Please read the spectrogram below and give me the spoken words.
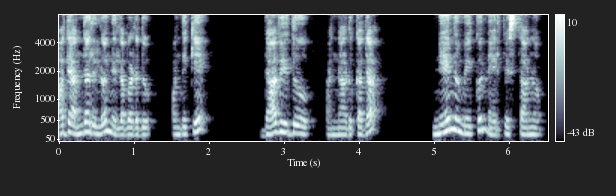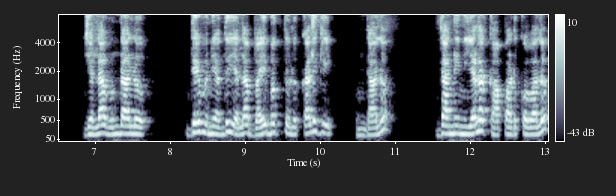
అది అందరిలో నిలబడదు. అందుకే దావీదు అన్నాడు కదా నేను మీకు నేర్పిస్తాను. ఎలా ఉండాలో దేవుని అందు ఎలా భయభక్తులు కలిగి ఉండాలో దానిని ఎలా కాపాడుకోవాలో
